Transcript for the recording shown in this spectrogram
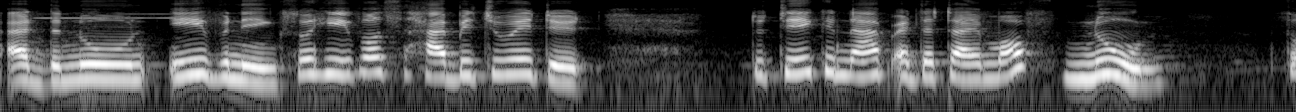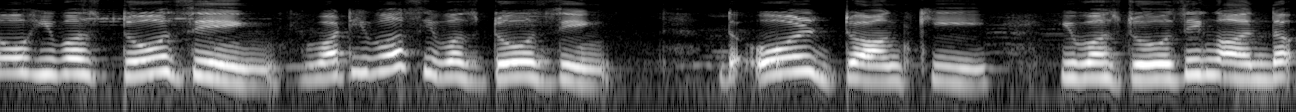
at the noon evening, so he was habituated to take a nap at the time of noon. So he was dozing. What he was? He was dozing. The old donkey. He was dozing on the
